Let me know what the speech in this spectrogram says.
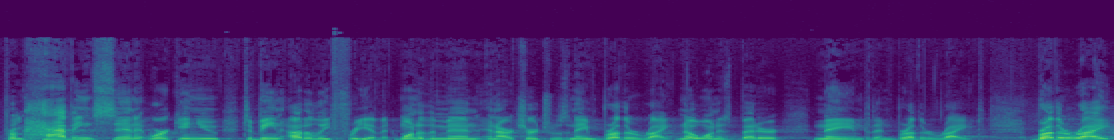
from having sin at work in you to being utterly free of it. One of the men in our church was named Brother Wright. No one is better named than Brother Wright. Brother Wright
